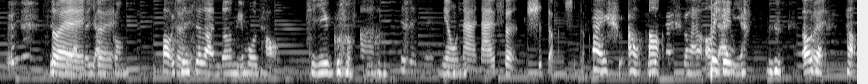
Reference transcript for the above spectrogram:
新西兰的阳光，哦，新西兰的猕猴桃奇异果啊，对对对。牛奶、奶粉，是的，是的。袋鼠哦，袋鼠还有澳大利亚。OK，好，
